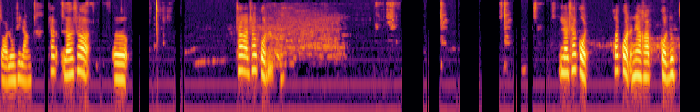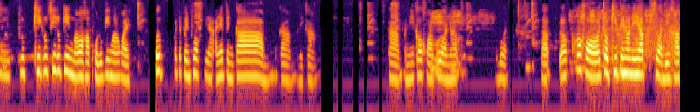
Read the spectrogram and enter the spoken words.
สอนลงทีหลัง ถ้าแล้วถ้าเออ ถ้าถ้ากดแล้วถ้ากดถ้ากดอันเนี่ยครับ กดลูกลูกคลิกลูกที่ลูกกิ้งมาส์อะครับ กดลูกกิ้งมาลงไปปุ๊บก็จะเป็นพวกเนี่ยอันนี้เป็นกล้ามกล้ามอันนี้กล้ามกล้าม อันนี้ก็ความอ้วนนะครับอ้วนครับ แล้วก็ขอจบคลิปเพียงเท่านี้ครับ สวัสดีครับ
